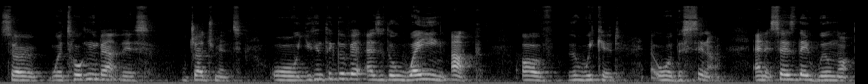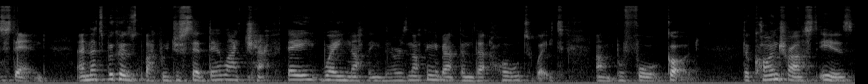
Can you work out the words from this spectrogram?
So we're talking about this judgment, or you can think of it as the weighing up of the wicked or the sinner. And it says they will not stand. And that's because, like we just said, they're like chaff. They weigh nothing. There is nothing about them that holds weight um, before God. The contrast is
